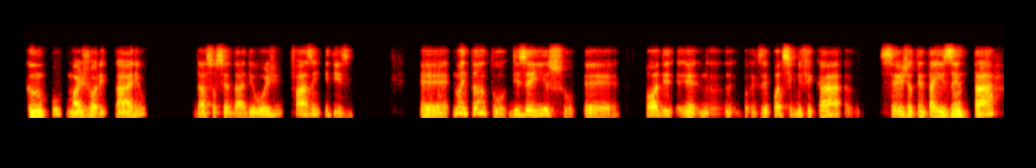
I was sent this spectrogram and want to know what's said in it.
campo majoritário da sociedade hoje fazem e dizem. É, no entanto, dizer isso é, pode, é, dizer, pode significar, seja tentar isentar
